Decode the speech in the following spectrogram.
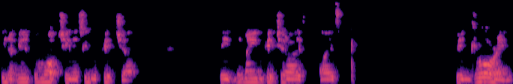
you know, who've been watching and seen the picture, the, the main picture I've, I've been drawing,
